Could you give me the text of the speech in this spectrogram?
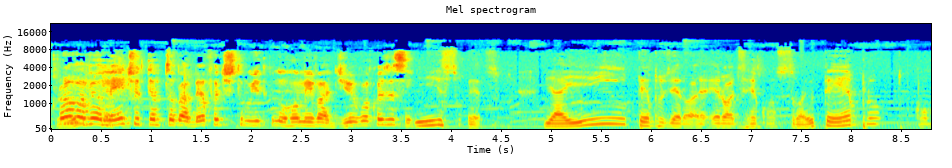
Provavelmente o templo de Babel foi destruído quando Roma invadiu, alguma coisa assim. Isso mesmo. E aí o templo de Herodes reconstrói o templo como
